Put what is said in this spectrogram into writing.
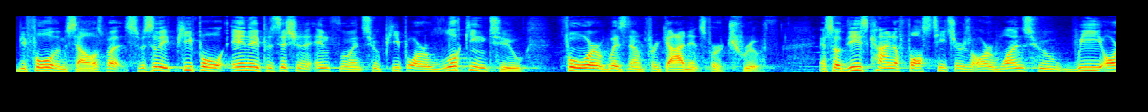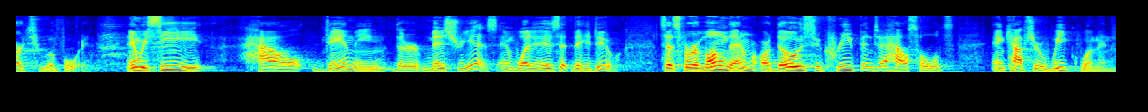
be full of themselves, but specifically people in a position of influence who people are looking to for wisdom, for guidance, for truth. And so these kind of false teachers are ones who we are to avoid. And we see how damning their ministry is and what it is that they do. It says, For among them are those who creep into households and capture weak women,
